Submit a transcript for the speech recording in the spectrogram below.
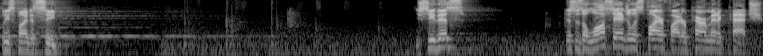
Please find a seat. You see this? This is a Los Angeles firefighter paramedic patch.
